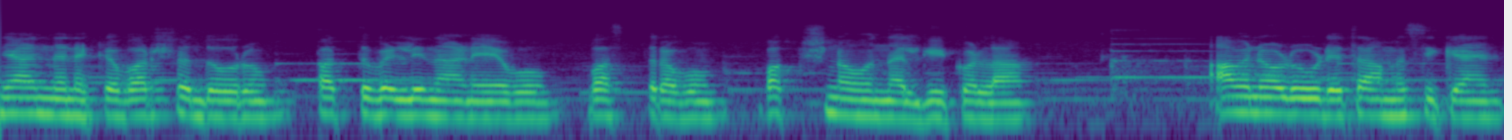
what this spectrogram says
ഞാൻ നിനക്ക് വർഷം തോറും പത്ത് വെള്ളി നാണയവും വസ്ത്രവും ഭക്ഷണവും നൽകിക്കൊള്ളാം. അവനോടുകൂടി താമസിക്കാൻ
